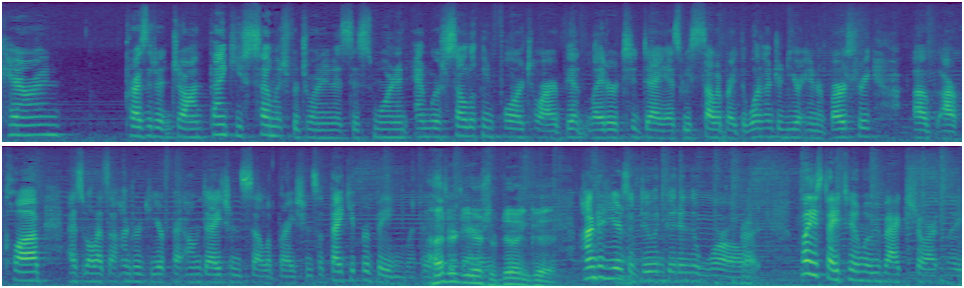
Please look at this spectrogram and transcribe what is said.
Karen, President John, thank you so much for joining us this morning, and we're so looking forward to our event later today as we celebrate the 100 year anniversary of our club as well as a 100 year foundation celebration. So thank you for being with us. 100 today. years of doing good. 100 years of doing good in the world. Right. Please stay tuned. We'll be back shortly.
